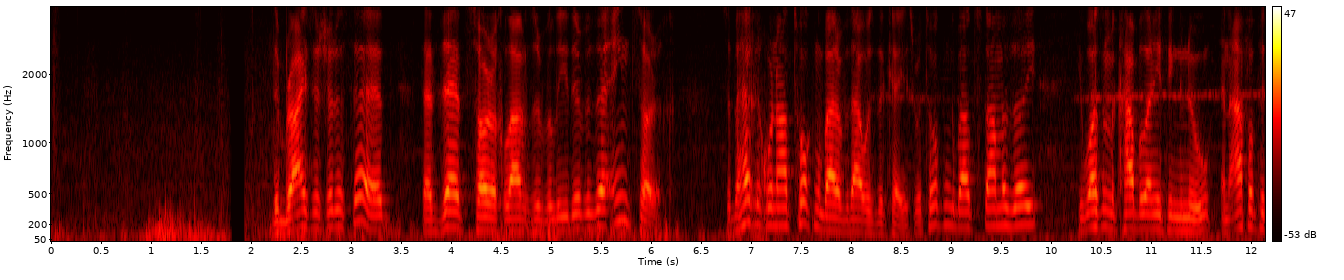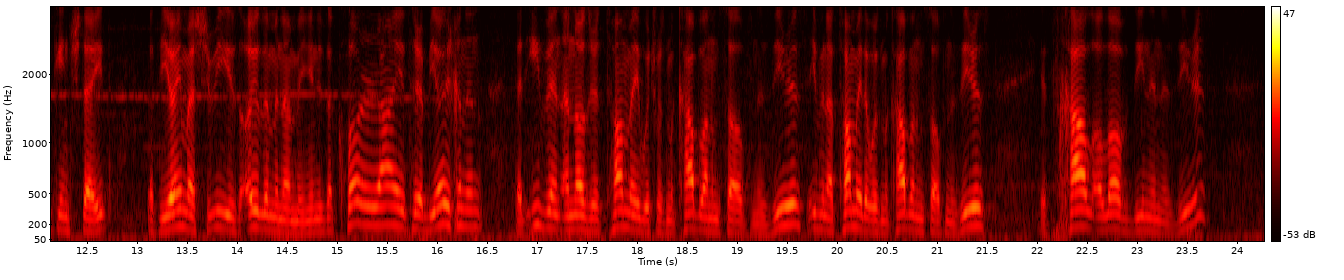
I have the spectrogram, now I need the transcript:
The Brisa should have said that Zed Tzorach Lachzer Velider V'Zeh Ain't Tzorach. So Behechich, we're not talking about if that was the case. We're talking about Stamazai, he wasn't Mekabel anything new, and Afa Pekin State, that the Yom Hashvi is oilim in a minyan is a chloride to Rabbi Yochanan that even a Nazir Tomei which was Makabal on himself Naziris, even a Tomei that was Makabal on himself Naziris, it's Chal Olav Din in Naziris.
